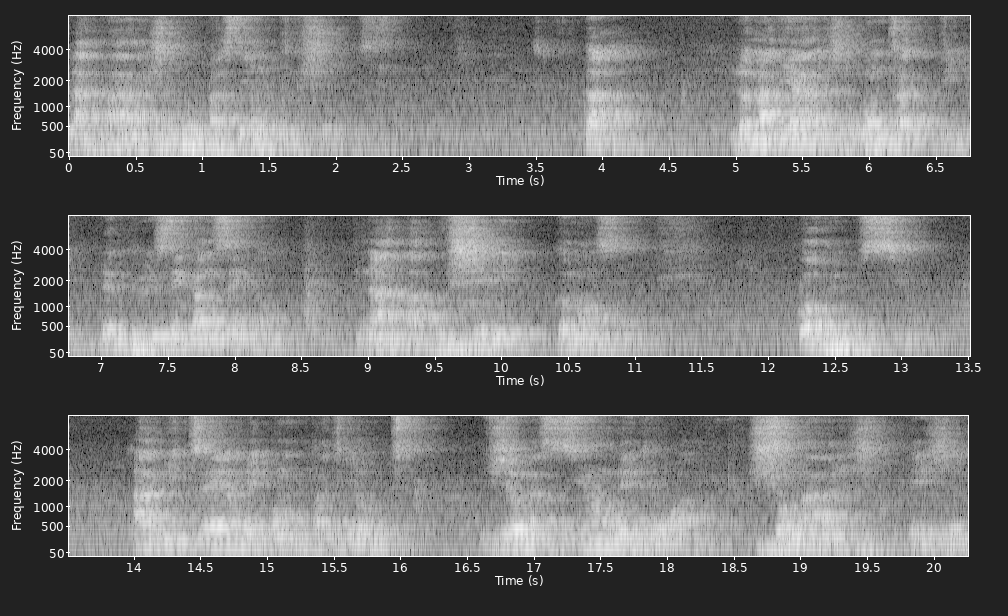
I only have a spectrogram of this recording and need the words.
la page pour passer à autre chose. Car le mariage contracté depuis 55 ans n'a accouché que mensonge, corruption, arbitraire des compatriotes, violation des droits, chômage des jeunes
